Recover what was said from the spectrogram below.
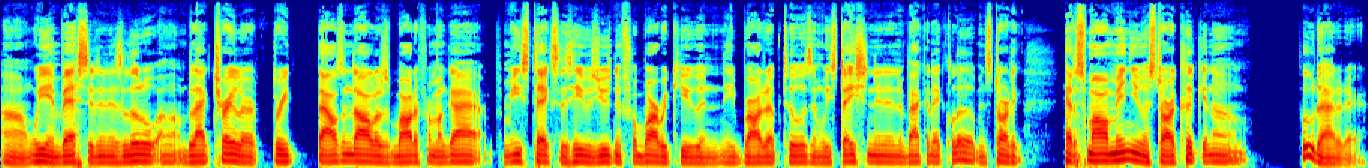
um, we invested in this little um, black trailer, three thousand dollars. Bought it from a guy from East Texas. He was using it for barbecue, and he brought it up to us, and we stationed it in the back of that club, and started had a small menu and started cooking um food out of there.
